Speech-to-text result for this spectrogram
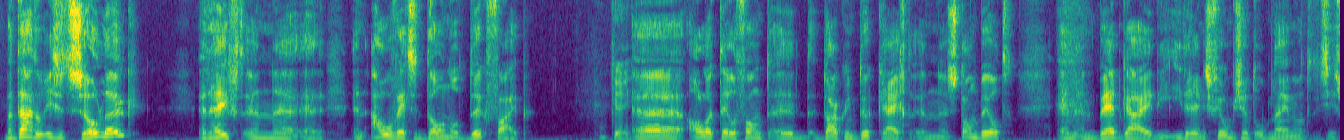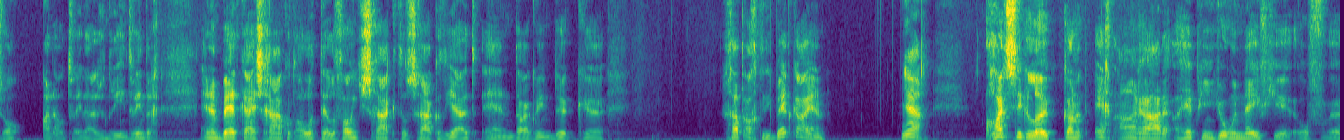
Maar daardoor is het zo leuk. Het heeft een, eh, eh, een ouderwetse Donald Duck vibe. Oké. Eh, alle telefoon, eh, Darkwing Duck krijgt een standbeeld. En een bad guy die iedereen is filmpjes aan het opnemen. Want het is wel anno 2023. En een bad guy schakelt alle telefoontjes, schakelt, schakelt hij uit. En Darkwing Duck gaat achter die bad guy aan. Ja. Hartstikke leuk, kan het echt aanraden. Heb je een jonge neefje of eh,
